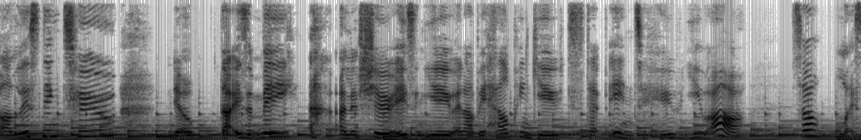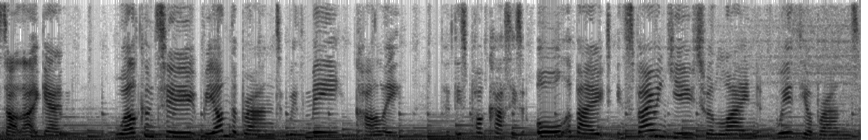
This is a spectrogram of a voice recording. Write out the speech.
are listening to. No, that isn't me, and I'm sure it isn't you, and I'll be helping you to step into who you are. So let's start that again. Welcome to Beyond the Brand with me, Carly. Now, this podcast is all about inspiring you to align with your brand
